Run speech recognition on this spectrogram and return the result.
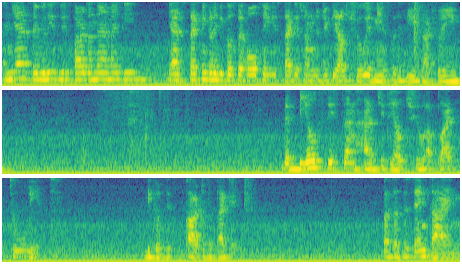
And yes, I released this part under MIT. Yes, technically because the whole thing is packaged under GPL2, it means that it is actually the build system has GPL2 applied to it because it's part of the package. But at the same time,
